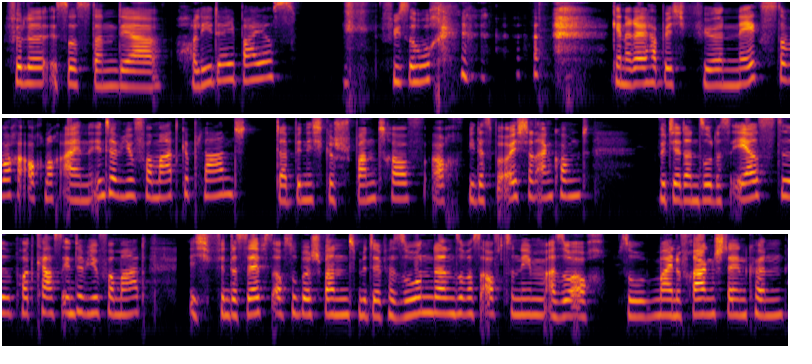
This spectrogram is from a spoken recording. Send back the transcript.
fülle, ist es dann der Holiday Bias. Füße hoch. Generell habe ich für nächste Woche auch noch ein Interviewformat geplant. Da bin ich gespannt drauf, auch wie das bei euch dann ankommt. Wird ja dann so das erste Podcast-Interviewformat. Ich finde das selbst auch super spannend, mit der Person dann sowas aufzunehmen, also auch so meine Fragen stellen können.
